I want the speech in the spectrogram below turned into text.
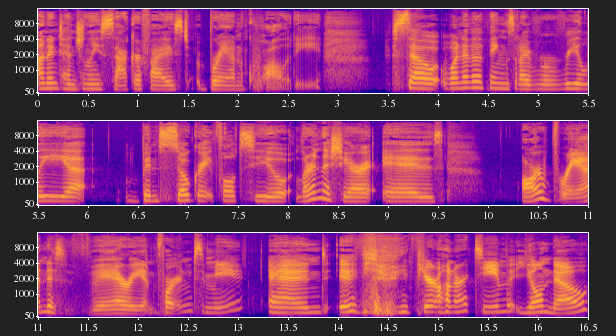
unintentionally sacrificed brand quality. So one of the things that I've really uh, been so grateful to learn this year is our brand is very important to me. And if you, if you're on our team, you'll know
